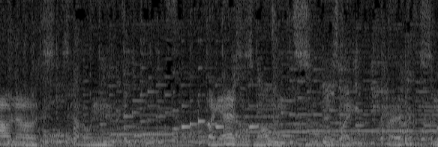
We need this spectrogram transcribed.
I don't know. It's, it's kind of weird. Like it has its moments. It's like, alright, I can see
